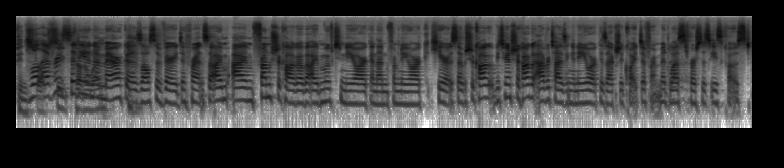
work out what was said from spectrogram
pinstripe Well, every suit city in way? America is also very different. So I'm I'm from Chicago, but I moved to New York, and then from New York here. So Chicago between Chicago advertising and New York is actually quite different. Midwest versus East Coast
